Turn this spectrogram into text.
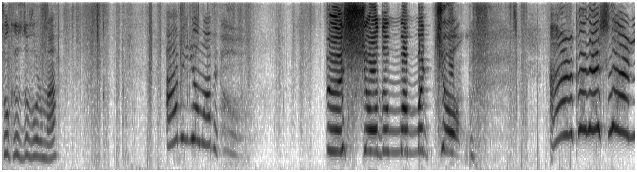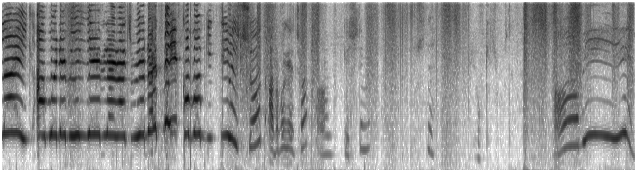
Çok hızlı vurma. Abi gidiyorum abi. Eşyadım babacığım. Arkadaşlar like, abone, bildirimler açmayı unutmayın. Kafam gitti eşyat. Araba geçer. Aa, geçti mi? İşte. Yok geçmedi. Abi.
